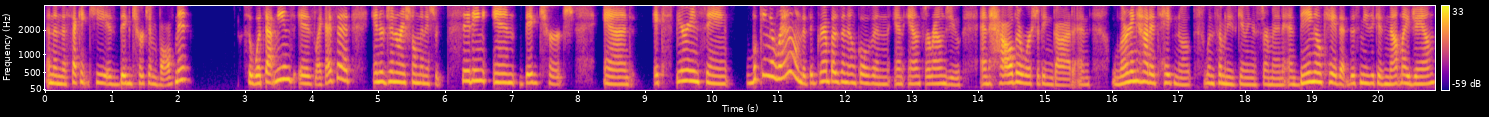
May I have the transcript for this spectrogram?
and then the second key is big church involvement so what that means is like i said intergenerational ministry sitting in big church and experiencing looking around at the grandpas and uncles and, and aunts around you and how they're worshiping God and learning how to take notes when somebody's giving a sermon and being okay that this music is not my jam,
